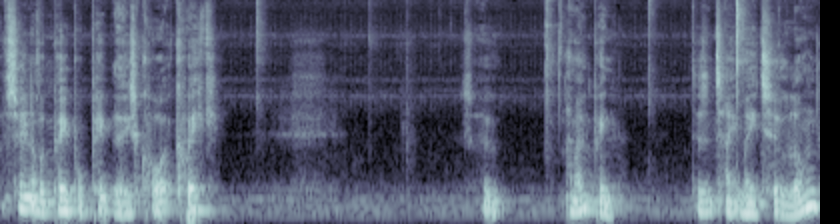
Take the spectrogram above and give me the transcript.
I've seen other people pick these quite quick. So I'm hoping it doesn't take me too long.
